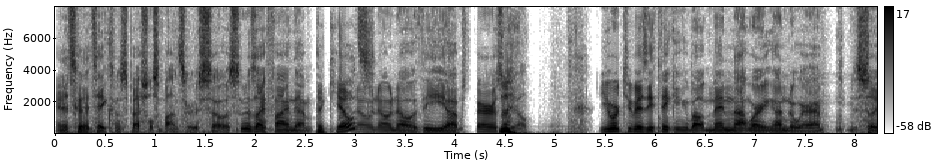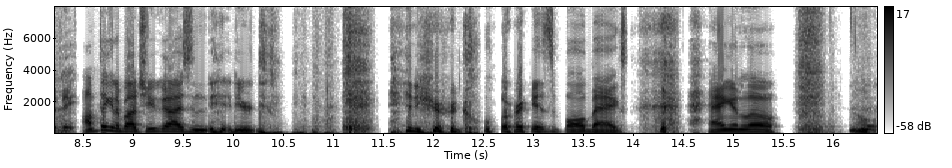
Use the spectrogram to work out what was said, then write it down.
and it's going to take some special sponsors. So as soon as I find them, The kilts? no, no, no, the uh, Ferris wheel. You were too busy thinking about men not wearing underwear. So they, I'm thinking about you guys and your in your glorious ball bags hanging low. Oh.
